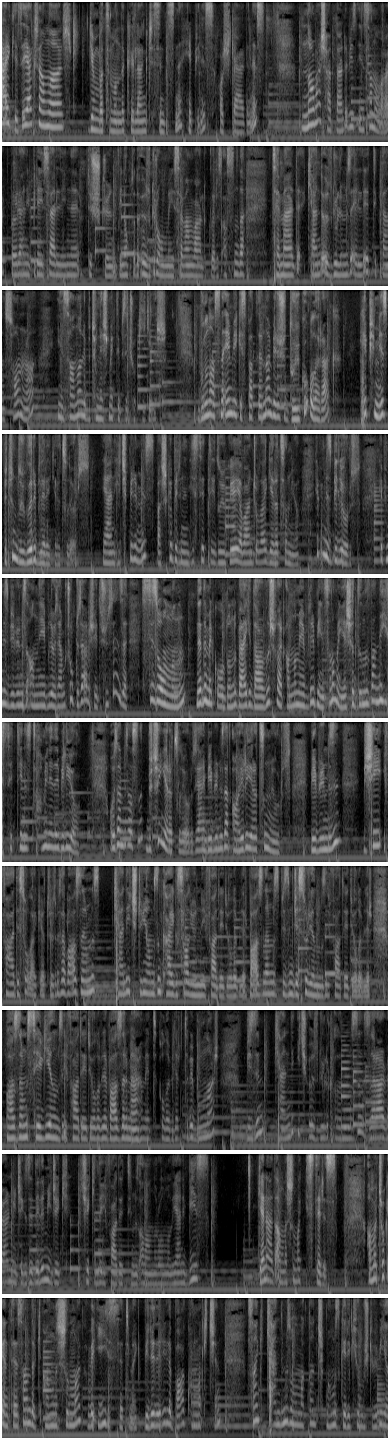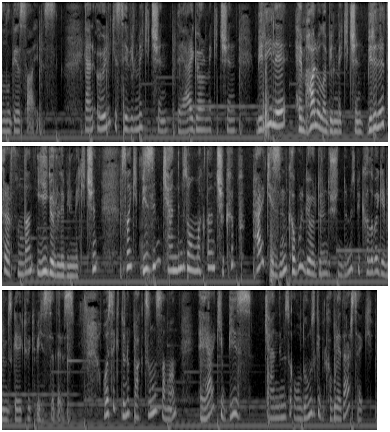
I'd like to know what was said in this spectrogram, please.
Herkese iyi akşamlar. Gün batımında kırlangıç esintisine hepiniz hoş geldiniz. Normal şartlarda biz insan olarak böyle hani bireyselliğine düşkün, bir noktada özgür olmayı seven varlıklarız. Aslında temelde kendi özgürlüğümüzü elde ettikten sonra insanlarla bütünleşmek de bize çok iyi gelir. Bunun aslında en büyük ispatlarından biri şu duygu olarak hepimiz bütün duyguları bilerek yaratılıyoruz. Yani hiçbirimiz başka birinin hissettiği duyguya yabancı olarak yaratılmıyor. Hepimiz biliyoruz. Hepimiz birbirimizi anlayabiliyoruz. Yani bu çok güzel bir şey. Düşünsenize siz olmanın ne demek olduğunu belki davranış olarak anlamayabilir bir insan ama yaşadığınızdan ne hissettiğinizi tahmin edebiliyor. O yüzden biz aslında bütün yaratılıyoruz. Yani birbirimizden ayrı yaratılmıyoruz. Birbirimizin bir şeyi ifadesi olarak yaratıyoruz. Mesela bazılarımız kendi iç dünyamızın kaygısal yönünü ifade ediyor olabilir. Bazılarımız bizim cesur yanımızı ifade ediyor olabilir. Bazılarımız sevgi yanımızı ifade ediyor olabilir. Bazıları merhamet olabilir. Tabii bunlar bizim kendi iç özgürlük alanımızı zarar vermeyecek, zedelemeyecek şekilde ifade ettiğimiz alanlar olmalı. Yani biz genelde anlaşılmak isteriz. Ama çok enteresandır ki anlaşılmak ve iyi hissetmek, birileriyle bağ kurmak için sanki kendimiz olmaktan çıkmamız gerekiyormuş gibi bir yanılgıya sahibiz. Yani öyle ki sevilmek için, değer görmek için, biriyle hemhal olabilmek için, birileri tarafından iyi görülebilmek için sanki bizim kendimiz olmaktan çıkıp herkesin kabul gördüğünü düşündüğümüz bir kalıba girmemiz gerekiyor gibi hissederiz. Oysa ki dönüp baktığımız zaman eğer ki biz kendimizi olduğumuz gibi kabul edersek,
